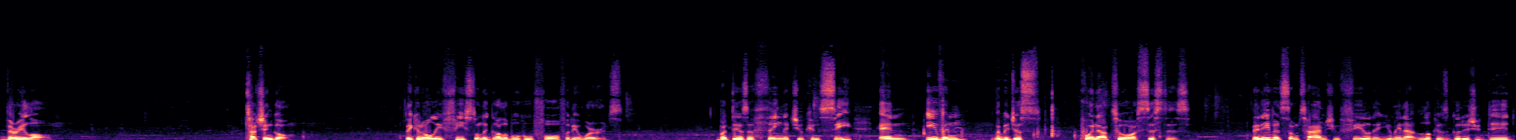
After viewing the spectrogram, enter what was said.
very long. Touch and go. They can only feast on the gullible who fall for their words. But there's a thing that you can see. And even, let me just point out to our sisters that even sometimes you feel that you may not look as good as you did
